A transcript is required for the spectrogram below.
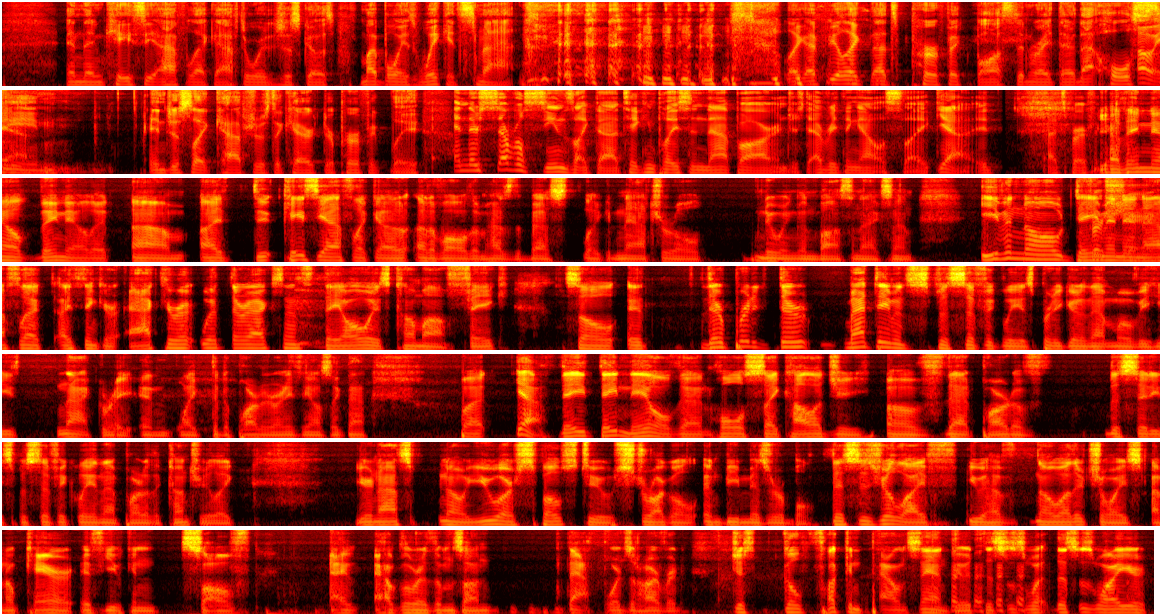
and then Casey Affleck afterwards just goes, "My boy's wicked smart." like I feel like that's perfect Boston right there. That whole Oh, yeah. Scene. And just like captures the character perfectly. And there's several scenes like that taking place in that bar and just everything else. Like yeah, it that's perfect. Yeah, they nailed they nailed it. Um, I do, Casey Affleck out, out of all of them has the best like natural New England Boston accent. Even though Damon and. Affleck I think are accurate with their accents, they always come off fake. So it they're pretty. They're Matt Damon specifically is pretty good in that movie. He's not great in like The Departed or anything else like that. But yeah, they they nail that whole psychology of that part of the city specifically in that part of the country. Like you're not no you are supposed to struggle and be miserable. This is your life. You have no other choice. I don't care if you can solve algorithms on math boards at harvard. Just go fucking pound sand dude. This is what this is why you're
